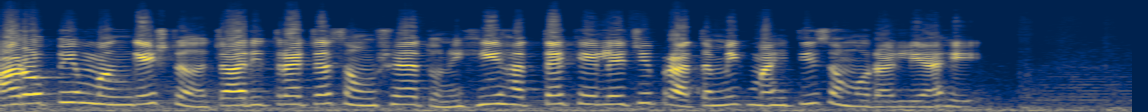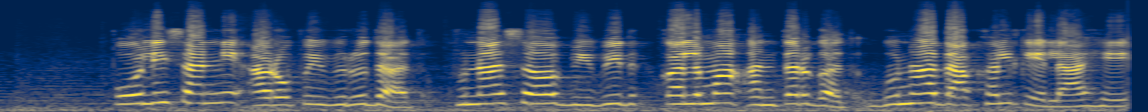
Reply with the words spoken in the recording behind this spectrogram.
आरोपी मंगेशनं चारित्र्याच्या संशयातून ही हत्या केल्याची प्राथमिक माहिती समोर आली आहे. पोलिसांनी आरोपी विरोधात खुनासह विविध कलमा अंतर्गत गुन्हा दाखल केला आहे.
